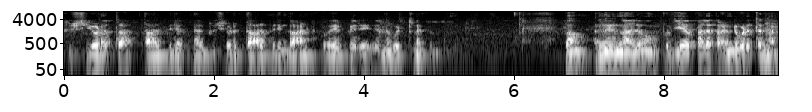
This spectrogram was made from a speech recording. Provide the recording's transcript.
കൃഷിയോടത്ര താല്പര്യം നെൽകൃഷിയോട് താല്പര്യം കാണിച്ച് കുറേ പേര് ഇതിന്ന് വിട്ടു നിൽക്കുന്നു. അപ്പം എന്നിരുന്നാലും പുതിയ പല കണ്ടുപിടുത്തങ്ങൾ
